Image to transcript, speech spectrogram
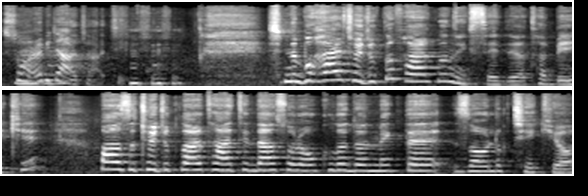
Sonra hı hı. bir daha tatil. Şimdi bu her çocukta farklı hissediyor tabii ki. Bazı çocuklar tatilden sonra okula dönmekte zorluk çekiyor.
